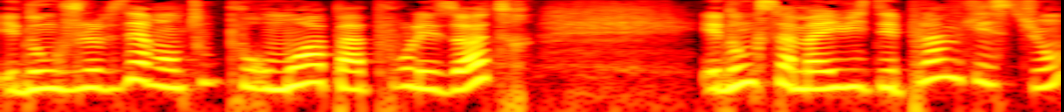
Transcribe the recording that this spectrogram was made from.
Et donc je le faisais avant tout pour moi, pas pour les autres. Et donc ça m'a évité plein de questions.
